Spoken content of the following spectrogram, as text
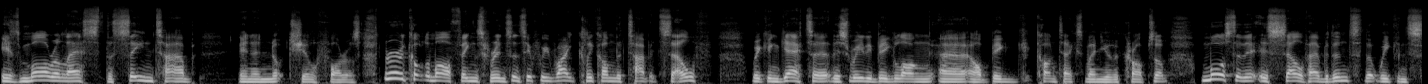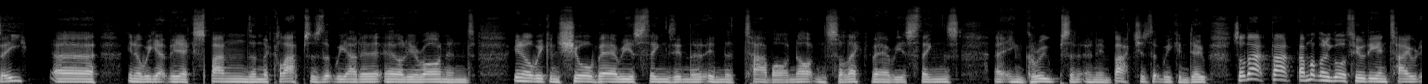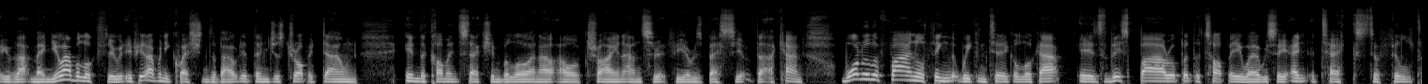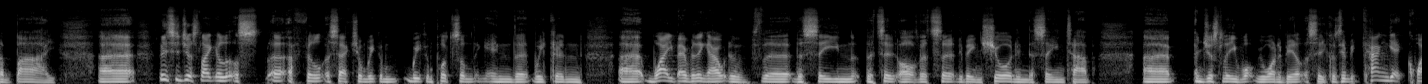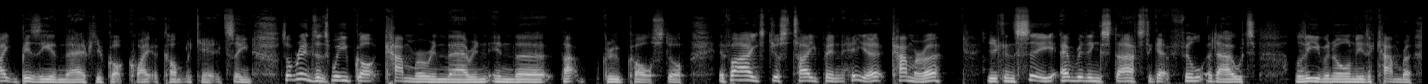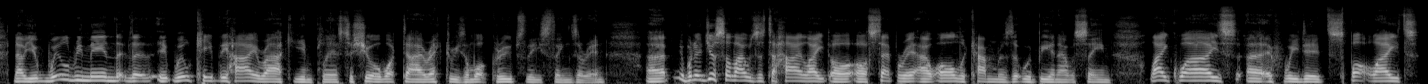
is more or less the scene tab in a nutshell for us. There are a couple of more things. For instance, if we right click on the tab itself, we can get uh, this really big, long uh, or big context menu that crops up. Most of it is self evident that we can see. Uh, you know, we get the expand and the collapses that we had uh, earlier on, and you know, we can show various things in the in the tab or not, and select various things uh, in groups and, and, in batches that we can do. So that that I'm not going to go through the entirety of that menu. Have a look through it. If you have any questions about it, then just drop it down in the comment section below, and I'll, I'll try and answer it for you as best that I can. One other final thing that we can take a look at is this bar up at the top here where we say enter text to filter by. Uh, this is just like a little uh, a filter section. We can we can put something in that we can uh, wipe everything out of the the scene that's or that's certainly been shown in the scene tab. Uh, and just leave what we want to be able to see because it can get quite busy in there if you've got quite a complicated scene. So, for instance, we've got camera in there in in the that group call stuff. If I just type in here camera you can see everything starts to get filtered out, leaving only the camera. Now, you will remain, the, it will keep the hierarchy in place to show what directories and what groups these things are in. Uh, but it just allows us to highlight or, or, separate out all the cameras that would be in our scene. Likewise, uh, if we did spotlight,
